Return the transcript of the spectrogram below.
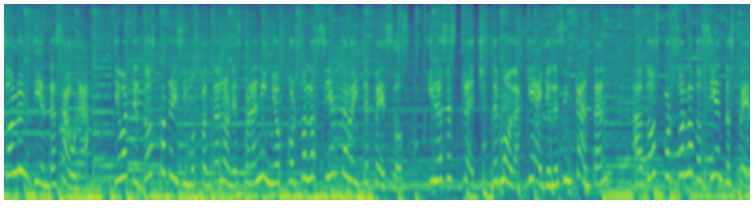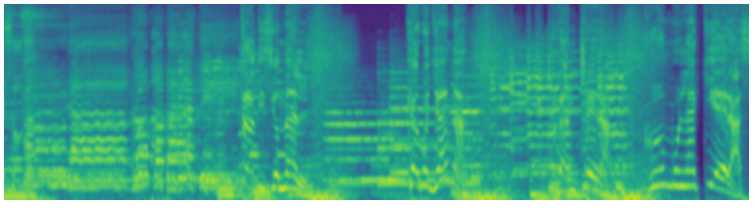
Solo en tiendas Aura, llévate dos padrísimos pantalones para niño por solo 120 pesos y los stretch de moda que a ellos les encantan a dos por solo 200 pesos. Aura, ropa para ti. Tradicional. Hawaiana. Ranchera. Como la quieras.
